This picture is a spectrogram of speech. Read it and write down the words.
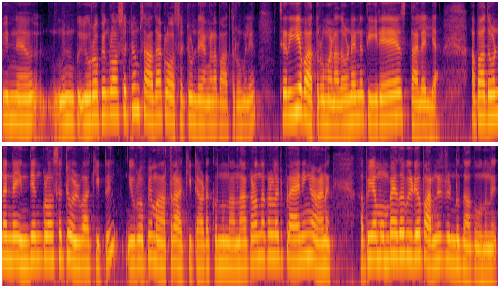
പിന്നെ യൂറോപ്യൻ ക്ലോസറ്റും സാധാ ക്ലോസറ്റും ഉണ്ട് ഞങ്ങളെ ബാത്റൂമിൽ ചെറിയ ബാത്റൂമാണ്. അതുകൊണ്ട് തന്നെ തീരെ സ്ഥലമില്ല. അപ്പോൾ അതുകൊണ്ട് തന്നെ ഇന്ത്യൻ ക്ലോസറ്റ് ഒഴിവാക്കിയിട്ട് യൂറോപ്യൻ മാത്രം ആക്കിയിട്ട് അവിടെയൊക്കെ ഒന്ന് നന്നാക്കണം എന്നൊക്കെ ഉള്ളൊരു പ്ലാനിങ് ആണ്. അപ്പോൾ ഞാൻ മുമ്പ് ഏതോ വീഡിയോ പറഞ്ഞിട്ടുണ്ടെന്നാണ് തോന്നുന്നത്.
